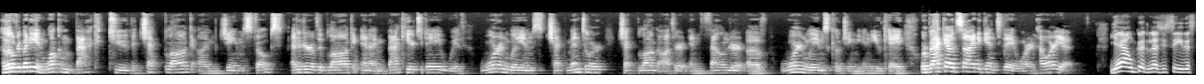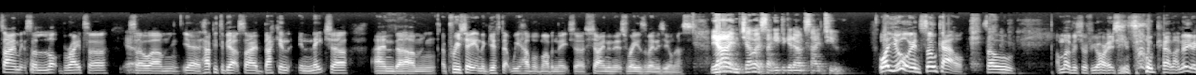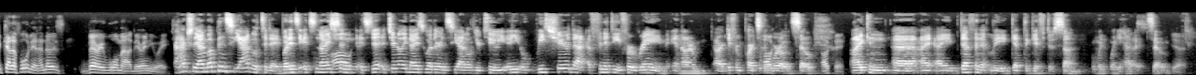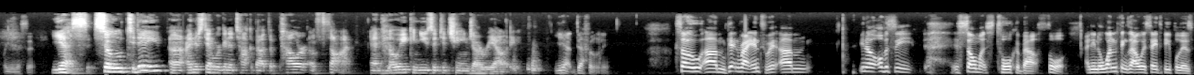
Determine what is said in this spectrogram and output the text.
Hello, everybody, and welcome back to the CHEK blog. I'm James Phelps, editor of the blog, and I'm back here today with Warren Williams, CHEK mentor, CHEK blog author, and founder of Warren Williams Coaching in the UK. We're back outside again today, Warren. How are you? Yeah, I'm good. And as you see, this time it's a lot brighter. Yeah. So, um, yeah, happy to be outside, back in, in nature and um, appreciating the gift that we have of Mother Nature shining its rays of energy on us. Yeah, I'm jealous. I need to get outside too. Well, you're in SoCal, so I'm not even sure if you are actually in SoCal. I know you're in California, and I know it's very warm out there anyway. So. Actually, I'm up in Seattle today, but it's it's nice oh, and okay. it's generally nice weather in Seattle here too. We share that affinity for rain in our our different parts of the okay. world, so okay. I can uh, I, I definitely get the gift of sun when when you have yes. it. So yeah, when you miss it. Yes. So today, uh, I understand we're going to talk about the power of thought and how yeah. we can use it to change our reality. Yeah, definitely. So, um, getting right into it, um, you know, obviously, there's so much talk about thought. And, you know, one of the things I always say to people is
